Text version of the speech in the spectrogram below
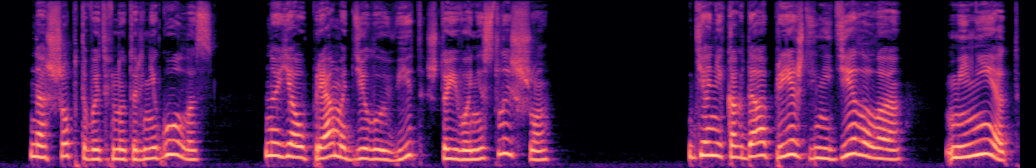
– нашептывает внутренний голос, но я упрямо делаю вид, что его не слышу. «Я никогда прежде не делала... Минет.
